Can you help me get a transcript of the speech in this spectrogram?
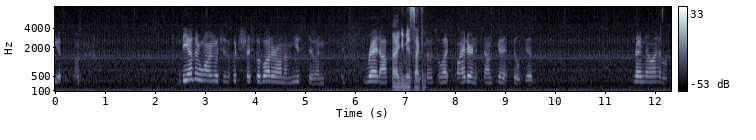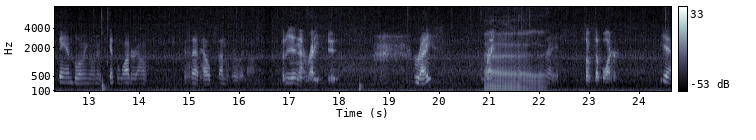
you got one. The other one, which is which I spilled water on, I'm used to, and it's red off. Alright, give me a second. So it's a lot quieter and it sounds good. It feels good. Right now, I have a fan blowing on it to get the water out. If that helps, I don't really know. Put it in that rice, dude. Rice? Right. Uh, Rice. Soaks up water. Yeah.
